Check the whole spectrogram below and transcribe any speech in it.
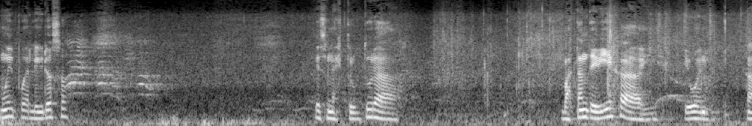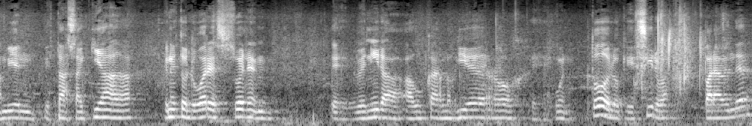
muy peligroso. Es una estructura bastante vieja y, bueno, también está saqueada. En estos lugares suelen eh, venir a, a buscar los hierros, eh, bueno, todo lo que sirva para vender.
